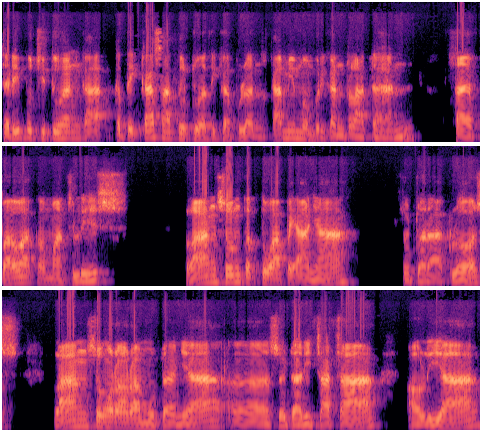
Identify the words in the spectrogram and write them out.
jadi puji Tuhan kak ketika satu dua tiga bulan kami memberikan teladan saya bawa ke majelis, langsung ketua PA-nya, Saudara Aglos, langsung orang-orang mudanya, eh, Saudari Caca, Aulia,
